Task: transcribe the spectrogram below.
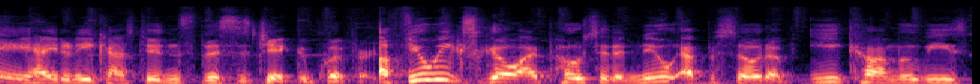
Hey, how you doing econ students? This is Jacob Clifford. A few weeks ago, I posted a new episode of Econ Movies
